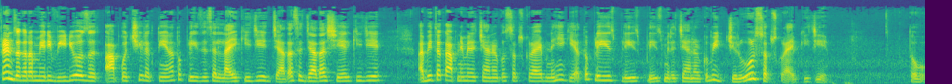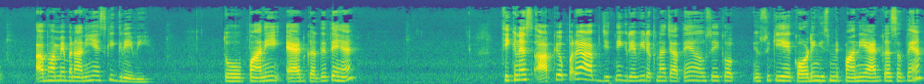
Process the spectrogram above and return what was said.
फ्रेंड्स अगर अब मेरी वीडियोस आपको अच्छी लगती है ना तो प्लीज़ इसे लाइक कीजिए, ज़्यादा से ज़्यादा शेयर कीजिए। अभी तक आपने मेरे चैनल को सब्सक्राइब नहीं किया तो प्लीज़ प्लीज़ प्लीज़ मेरे चैनल को भी ज़रूर सब्सक्राइब कीजिए। तो अब हमें बनानी है इसकी ग्रेवी। तो पानी ऐड कर देते हैं। थिकनेस आपके ऊपर है, आप जितनी ग्रेवी रखना चाहते हैं, उसी को उसी की अकॉर्डिंग इसमें पानी ऐड कर सकते हैं।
